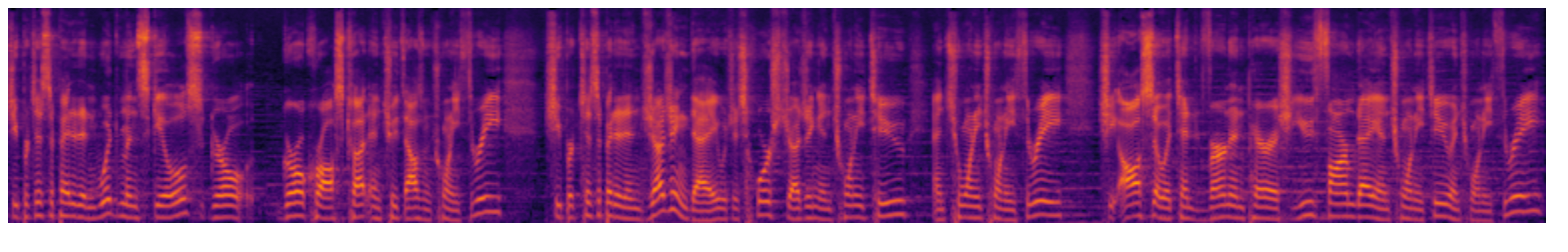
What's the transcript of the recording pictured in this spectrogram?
She participated in Woodman Skills Girl, Girl Cross Cut in 2023. She participated in Judging Day, which is horse judging, in 22 and 2023. She also attended Vernon Parish Youth Farm Day in 22 and 23.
